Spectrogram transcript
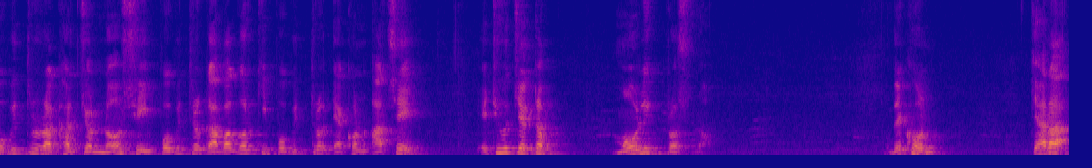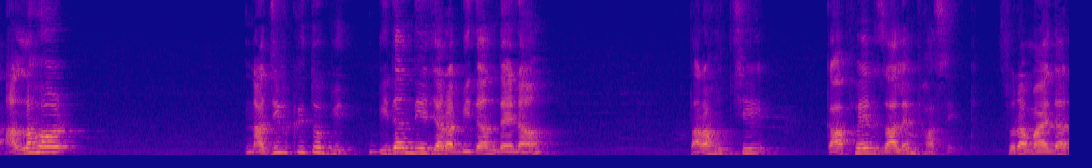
পবিত্র রাখার জন্য, সেই পবিত্র কাবাগর কি পবিত্র এখন আছে? এটি হচ্ছে একটা মৌলিক প্রশ্ন। দেখুন, যারা আল্লাহর নাজিলকৃত বিধান দিয়ে যারা বিধান দেয় না, তারা হচ্ছে কাফের জালেম ফাসেক। সুরা মায়দার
